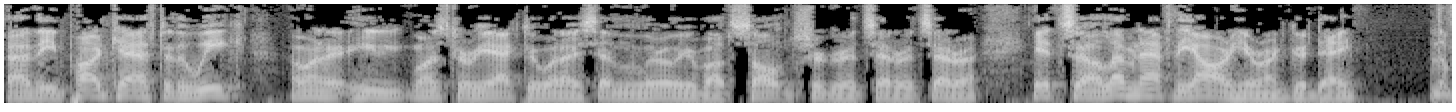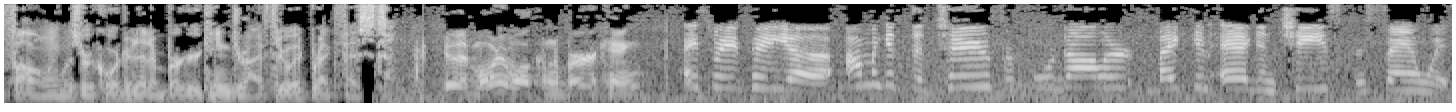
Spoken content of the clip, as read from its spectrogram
uh, the podcast of the week. I want to. He wants to react to what I said a little earlier about salt and sugar, et cetera, et cetera. It's uh, eleven after the hour here on Good Day. The following was recorded at a Burger King drive-through at breakfast. Good morning. Welcome to Burger King. Hey, Sweet Pea, uh, I'm going to get the two for $4 bacon, egg, and cheese for sandwich.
